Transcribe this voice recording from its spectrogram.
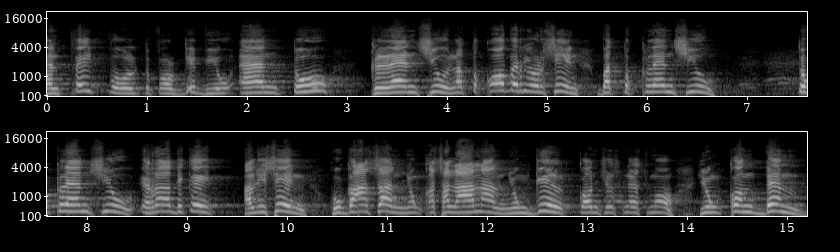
and faithful to forgive you and to cleanse you. Not to cover your sin, but to cleanse you. To cleanse you, eradicate, alisin, hugasan yung kasalanan, yung guilt, consciousness mo, yung condemned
